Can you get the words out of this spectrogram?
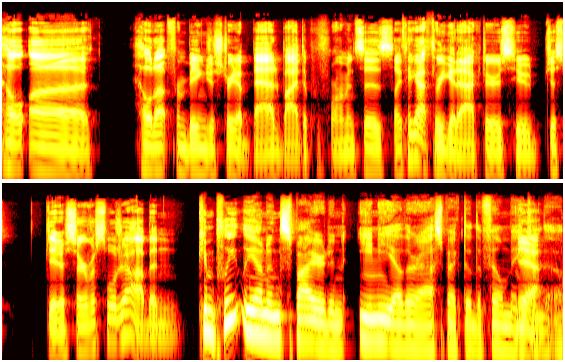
held uh held up from being just straight up bad by the performances. Like they got three good actors who just did a serviceable job and Completely uninspired in any other aspect of the filmmaking, Yeah, though.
